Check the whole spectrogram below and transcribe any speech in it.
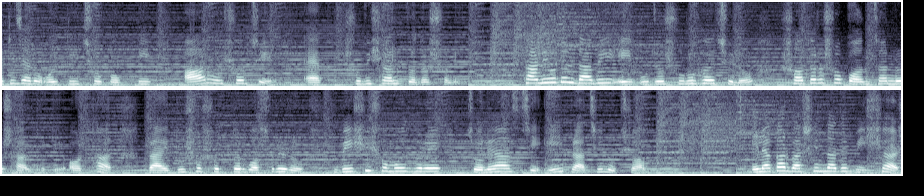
এটি যেন ঐতিহ্য, ভক্তি আর ঐশ্বর্যের এক সুবিশাল প্রদর্শনী। স্থানীয়দের দাবি, এই পুজো শুরু হয়েছিল সতেরোশো পঞ্চান্ন সাল থেকে। অর্থাৎ প্রায় দুশো সত্তর বছরেরও বেশি সময় ধরে চলে আসছে এই প্রাচীন উৎসব। এলাকার বাসিন্দাদের বিশ্বাস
